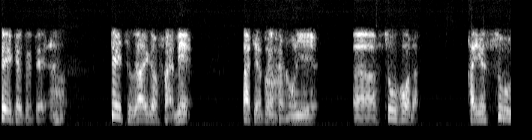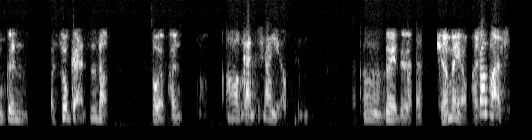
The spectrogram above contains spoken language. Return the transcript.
对对对对，嗯 最主要一个反面，大家都很容易、呃收获的，还有树根、树杆子上都要喷。哦，杆子上也要喷。嗯，对对。全面要喷。张老师，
